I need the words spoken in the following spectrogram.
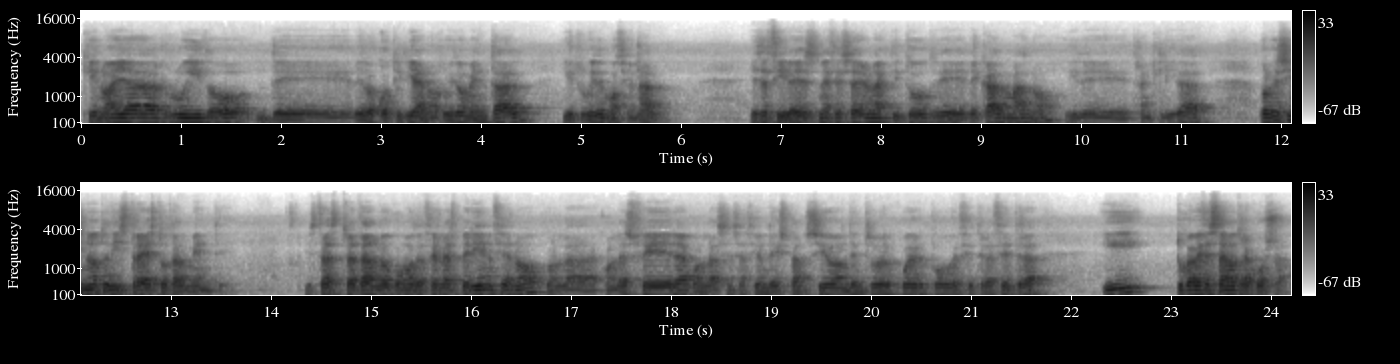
que no haya ruido de, lo cotidiano, ruido mental y ruido emocional. Es decir, es necesaria una actitud de, de calma ¿no? y de tranquilidad, porque si no te distraes totalmente. Estás tratando como de hacer la experiencia, ¿no? Con la, con la esfera, con la sensación de expansión dentro del cuerpo, etcétera, etcétera. Y tu cabeza está en otra cosa.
